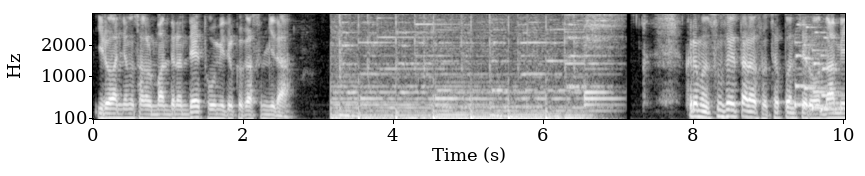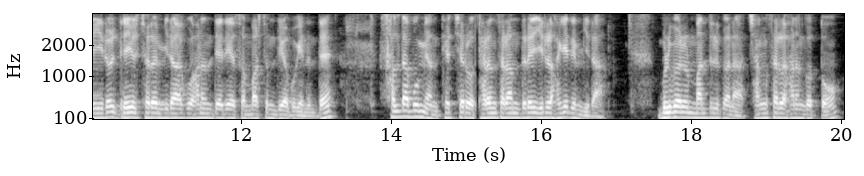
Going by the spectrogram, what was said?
이러한 영상을 만드는 데 도움이 될 것 같습니다. 그러면 순서에 따라서 첫 번째로 남의 일을 내일처럼 일하고 하는 데 대해서 말씀드려 보겠는데 살다 보면 대체로 다른 사람들의 일을 하게 됩니다. 물건을 만들거나 장사를 하는 것도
